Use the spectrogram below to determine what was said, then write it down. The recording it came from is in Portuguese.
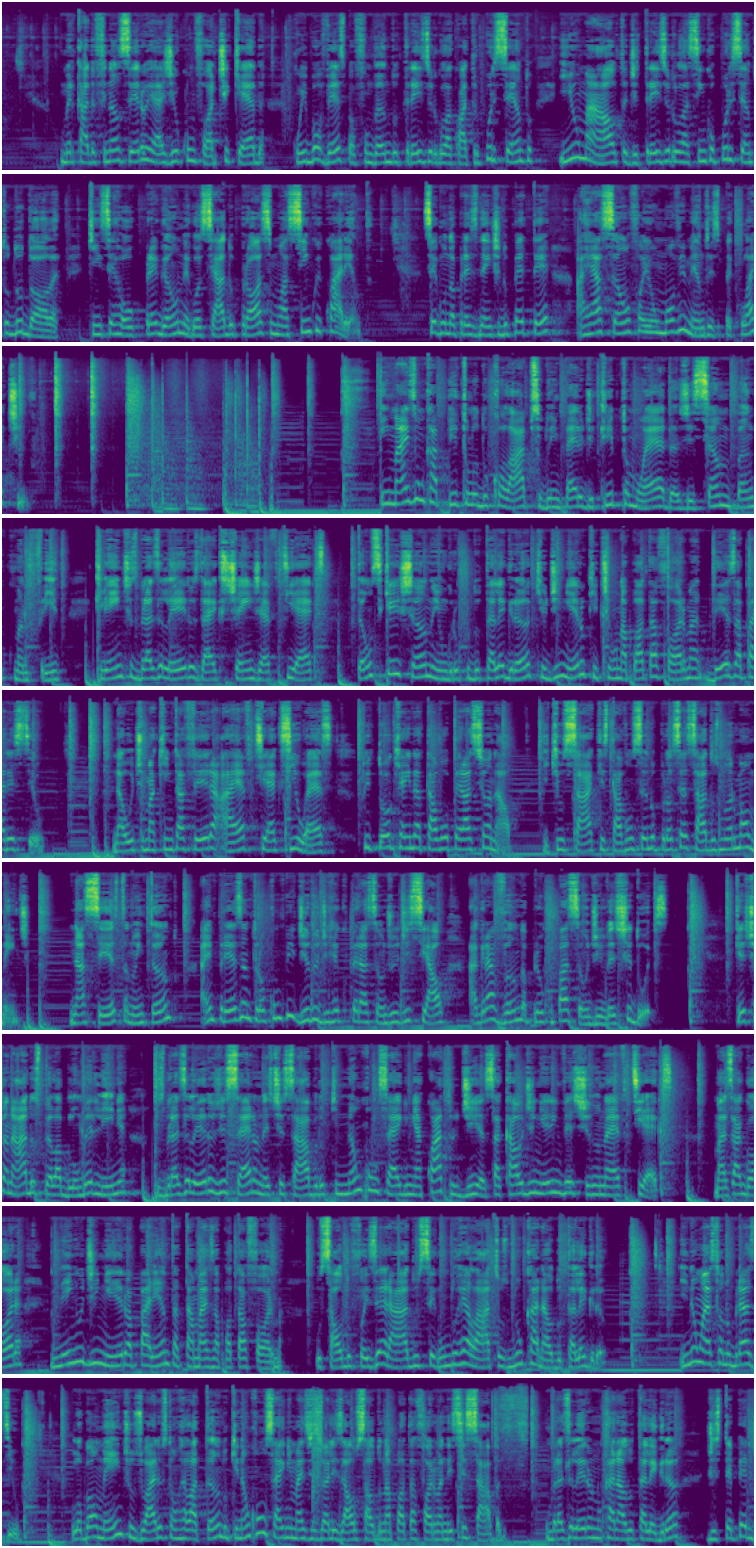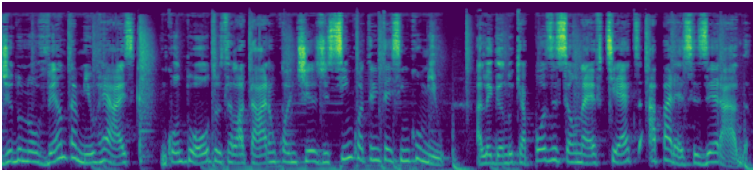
O mercado financeiro reagiu com forte queda, com o Ibovespa afundando 3,4% e uma alta de 3,5% do dólar, que encerrou o pregão negociado próximo a 5,40. Segundo a presidente do PT, a reação foi um movimento especulativo. Em mais um capítulo do colapso do império de criptomoedas de Sam Bankman-Fried, clientes brasileiros da exchange FTX estão se queixando em um grupo do Telegram que o dinheiro que tinham na plataforma desapareceu. Na última quinta-feira, a FTX US tweetou que ainda estava operacional e que os saques estavam sendo processados normalmente. Na sexta, no entanto, a empresa entrou com um pedido de recuperação judicial, agravando a preocupação de investidores. Questionados pela Bloomberg Linha, os brasileiros disseram neste sábado que não conseguem há quatro dias sacar o dinheiro investido na FTX. Mas agora, nem o dinheiro aparenta estar tá mais na plataforma, o saldo foi zerado, segundo relatos no canal do Telegram. E não é só no Brasil. Globalmente, usuários estão relatando que não conseguem mais visualizar o saldo na plataforma nesse sábado. Um brasileiro no canal do Telegram diz ter perdido 90 mil reais, enquanto outros relataram quantias de 5 a 35 mil, alegando que a posição na FTX aparece zerada.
